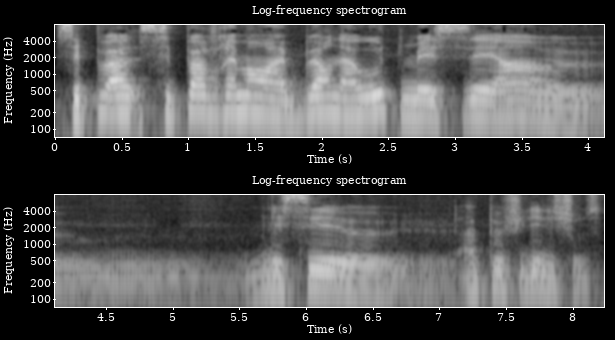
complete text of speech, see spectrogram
c'est pas c'est pas vraiment un burn-out mais c'est un euh, laisser un peu filer les choses.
